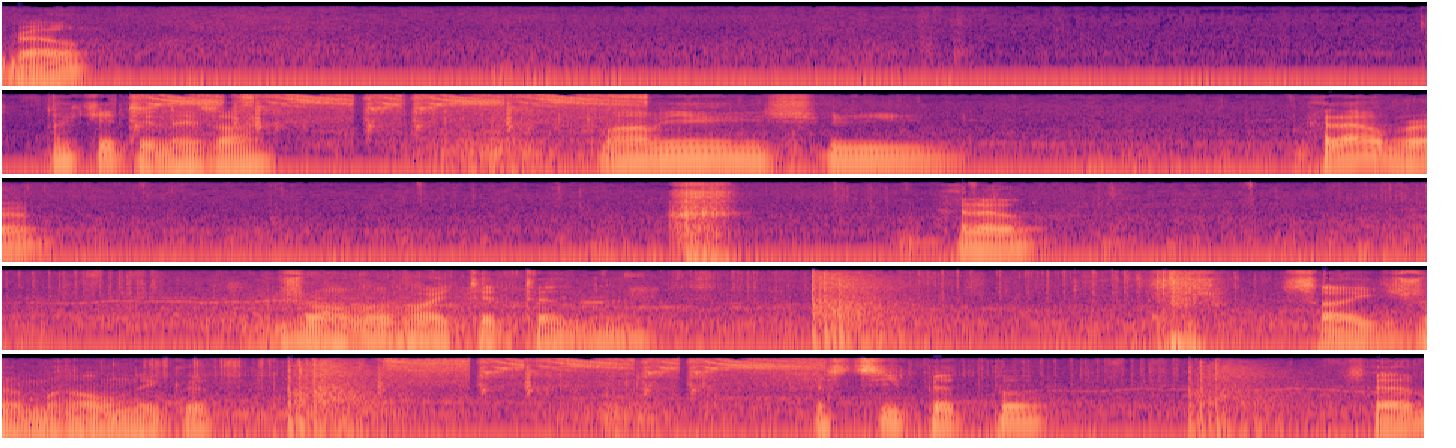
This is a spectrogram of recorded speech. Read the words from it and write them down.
Bro? Ok, t'es airs. M'en viens, je suis... Hello, bro. Hello. Je m'en vais voir Tilton. C'est vrai que je vais me rendre, écoute. Est-ce qu'il pète pas? Seb?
